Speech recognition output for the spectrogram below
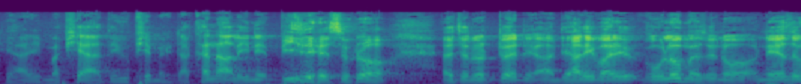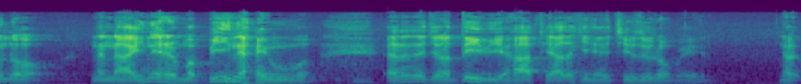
ဒီဟာတွေမဖြတ်သေးဘူးဖြစ်မယ်ဒါခဏလေးနဲ့ပြီးတယ်ဆိုတော့အဲကျွန်တော်တွက်တယ်ဟာဒါတွေဘာတွေအကုန်လုံးမယ်ဆိုရင်တော့အနည်းဆုံးတော့နှစ်နာရီနဲ့တော့မပြီးနိုင်ဘူးပေါ့အဲ့ဒါနဲ့ကျွန်တော်သိပြီဟာဘုရားသခင်ရဲ့ကျေးဇူးတော်ပဲနောက်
